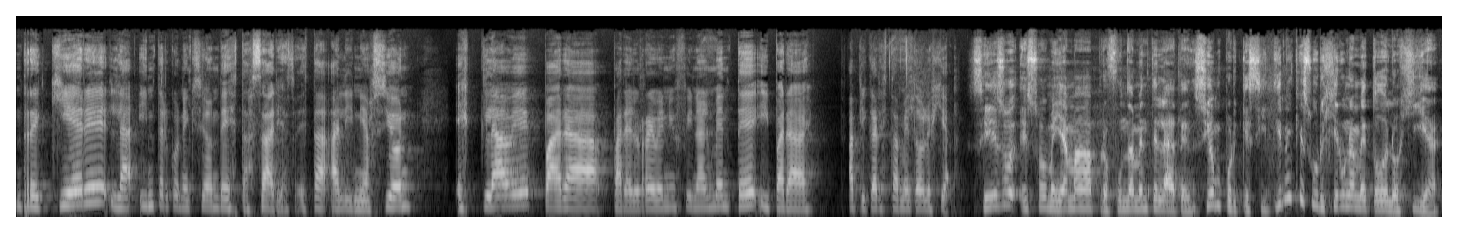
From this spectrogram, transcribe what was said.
requiere la interconexión de estas áreas. Esta alineación es clave para, para el revenue finalmente y para aplicar esta metodología. Sí, eso, eso me llama profundamente la atención porque si tiene que surgir una metodología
